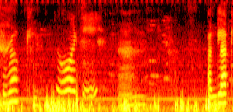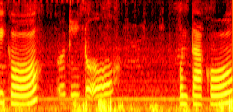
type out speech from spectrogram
si Rocky. Yogi. Ah. Paglaki ko, Dito. punta ko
